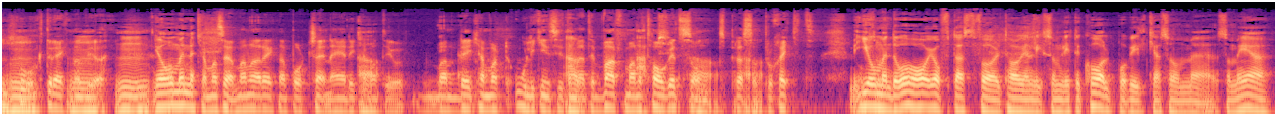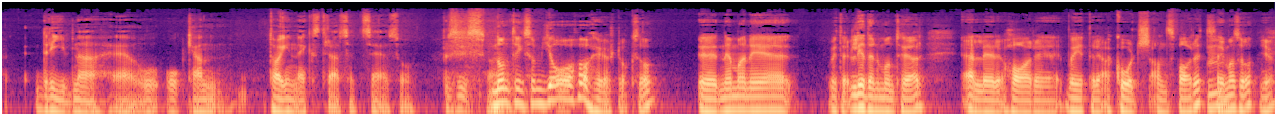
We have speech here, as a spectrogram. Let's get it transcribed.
mm, lågt räknat mm, mm, jo, men... Kan man säga man har räknat bort sig? Nej, det kan man inte man, Det kan vara olika incitament till varför man har tagit ett sånt pressat projekt. Jo, men då har ju oftast företagen liksom lite koll på vilka som, eh, som är drivna eh, och, och kan ta in extra så att säga så. Precis. Någonting som jag har hört också, eh, när man är du, ledande montör eller har, eh, vad heter det, ackordsansvaret, mm. säger man så? Yeah.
